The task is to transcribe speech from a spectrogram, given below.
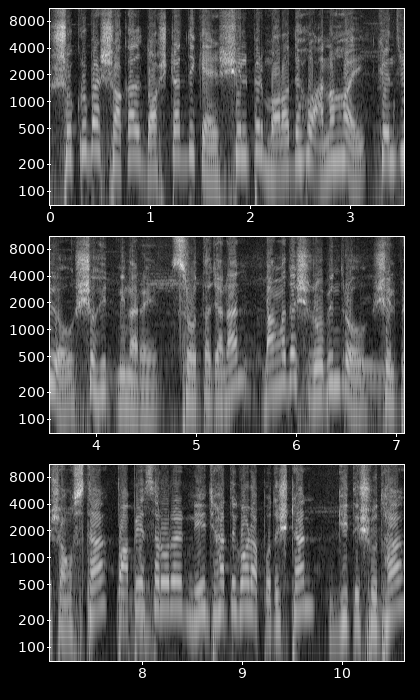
শুক্রবার সকাল দশটার দিকে শিল্পের মরদেহ আনা হয় কেন্দ্রীয় শহীদ মিনারে। শ্রদ্ধা জানান বাংলাদেশ রবীন্দ্র শিল্পী সংস্থা পাপিয়া সারোয়ারের নিজ হাতে গড়া প্রতিষ্ঠান গীতিসুধা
